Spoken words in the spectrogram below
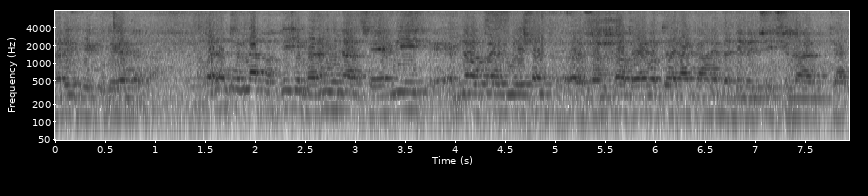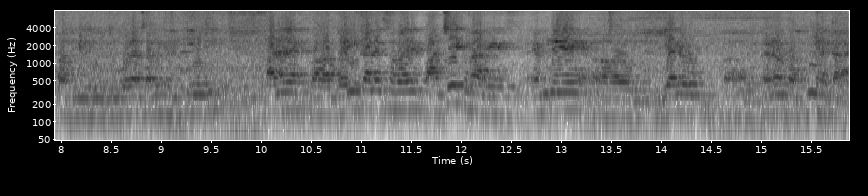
નરેશભાઈ રહેતા હતા. પરંતુ એમના પત્ની જે મરણવિનાર છે, એમની એમના ઉપર એમને શંક ભયમ હતો. એના કારણે બંને વચ્ચે છેલ્લા ચાર પાંચ દિવસ વધુ ચાલુ થતી હતી. અને ગઈકાલે સવારે પાંચેક વાગે એમને જ્યારે એના પત્ની હતા,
